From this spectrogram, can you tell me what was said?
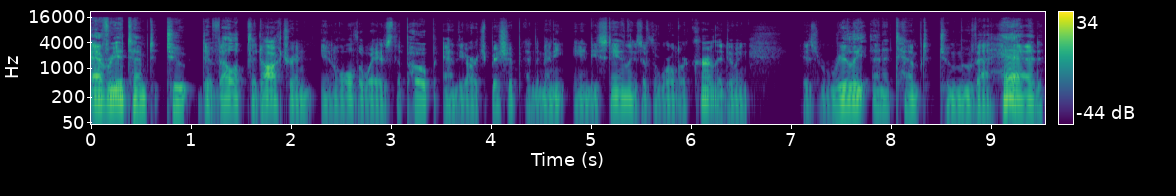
every attempt to develop the doctrine in all the ways the Pope and the Archbishop and the many Andy Stanleys of the world are currently doing is really an attempt to move ahead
